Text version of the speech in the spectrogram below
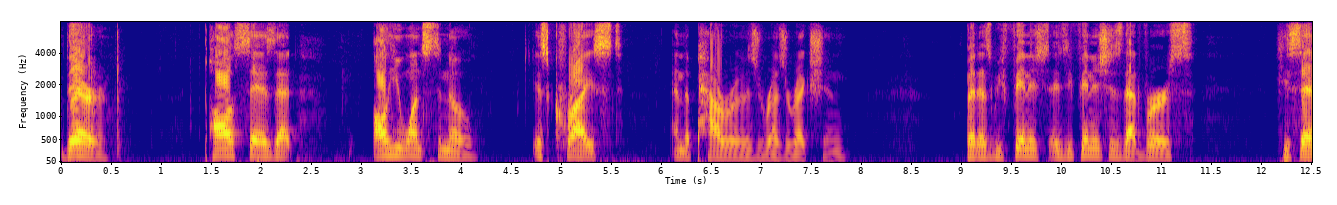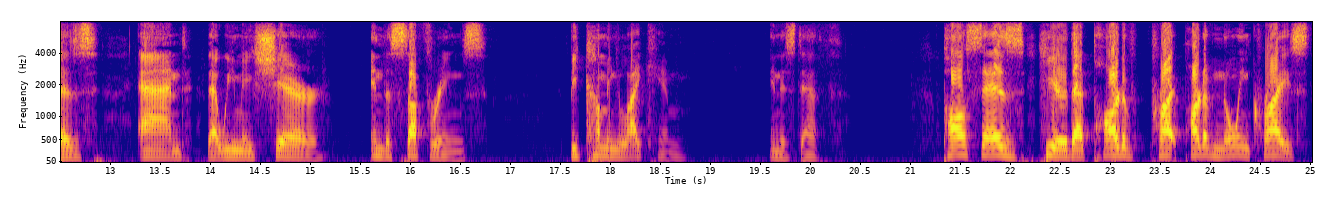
There, Paul says that all he wants to know is Christ and the power of his resurrection. But as we finish as he finishes that verse, he says, and that we may share in the sufferings becoming like him in his death. Paul says here that part of, part of knowing Christ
